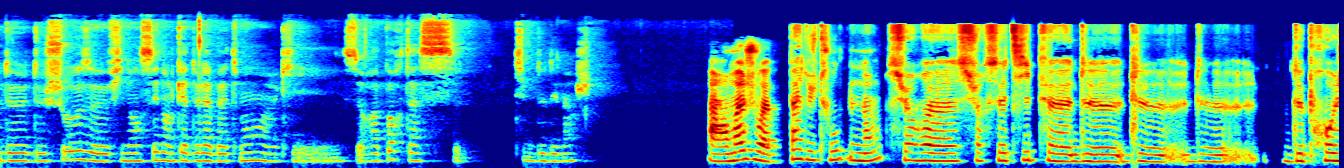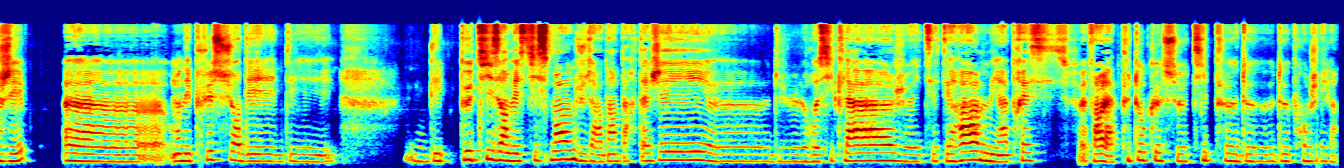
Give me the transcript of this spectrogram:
de, choses financées dans le cadre de l'abattement euh, qui se rapportent à ce type de démarche? Alors moi, je vois pas du tout, non, sur, euh, sur ce type euh, de, de, de, projet. On est plus sur des, des, petits investissements, du jardin partagé, du recyclage, etc. Mais après, enfin, voilà, plutôt que ce type de projet-là,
